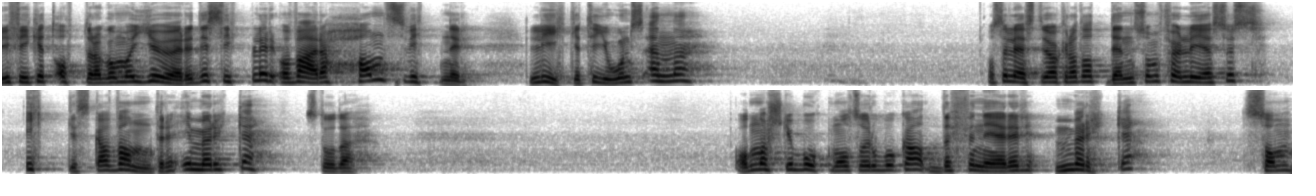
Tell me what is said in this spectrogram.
Vi fikk et oppdrag om å gjøre disipler og være hans vitner like til jordens ende. Og så leste vi akkurat at 'den som følger Jesus, ikke skal vandre i mørket', sto det. Og Den norske bokmålsordboka definerer mørke som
